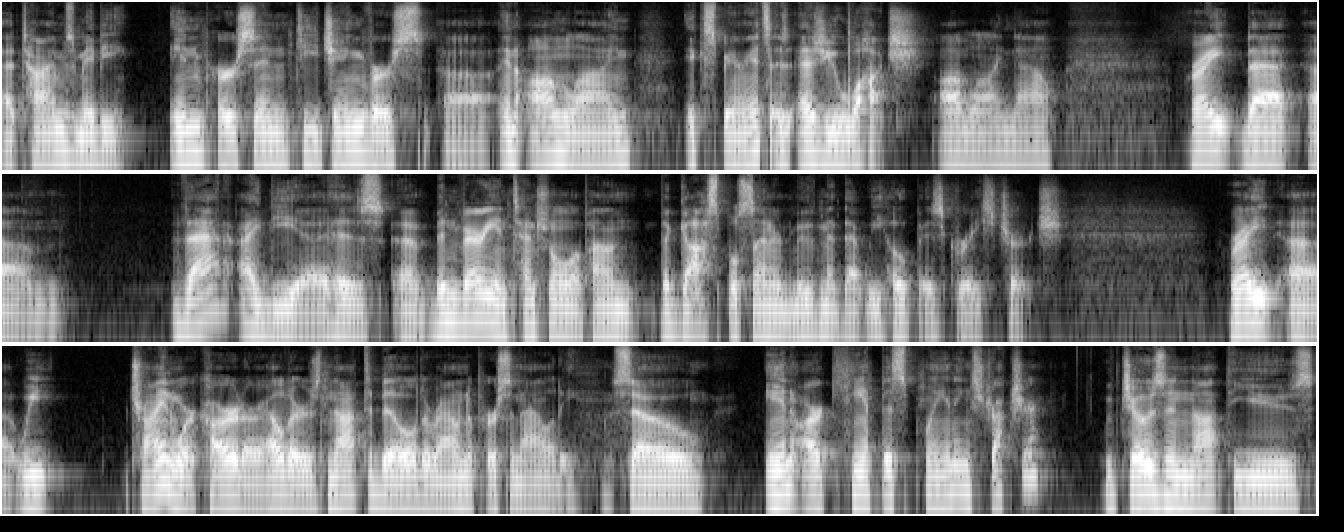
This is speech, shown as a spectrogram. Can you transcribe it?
at times maybe in person teaching versus uh, an online experience, as, as, you watch online now, right? That um, that idea has uh, been very intentional upon the gospel centered movement that we hope is Grace Church, right? Uh, we try and work hard, our elders, not to build around a personality. So, in our campus planning structure, we've chosen not to use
